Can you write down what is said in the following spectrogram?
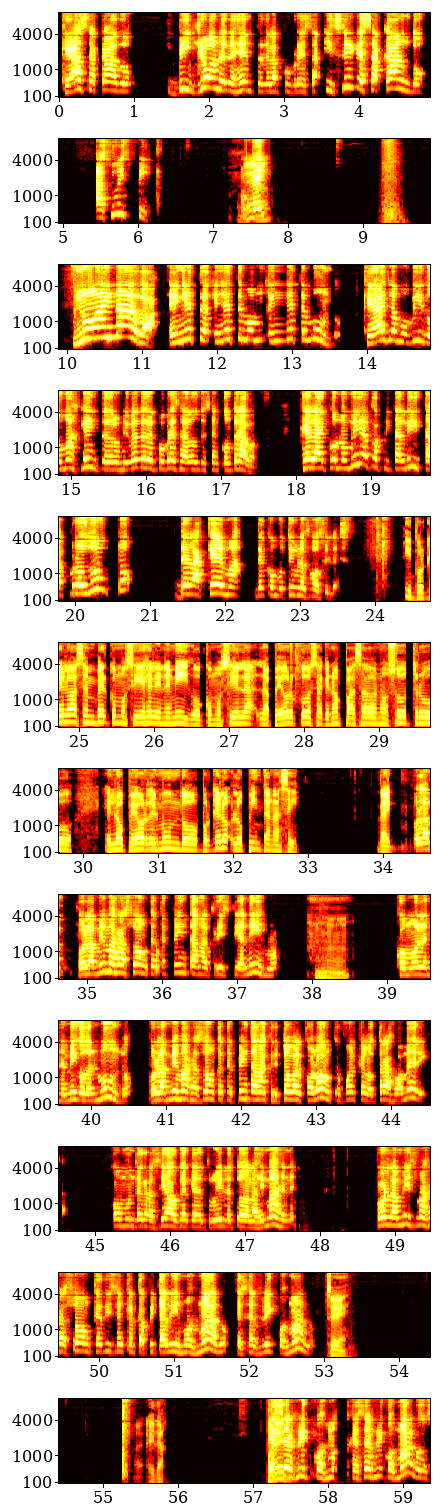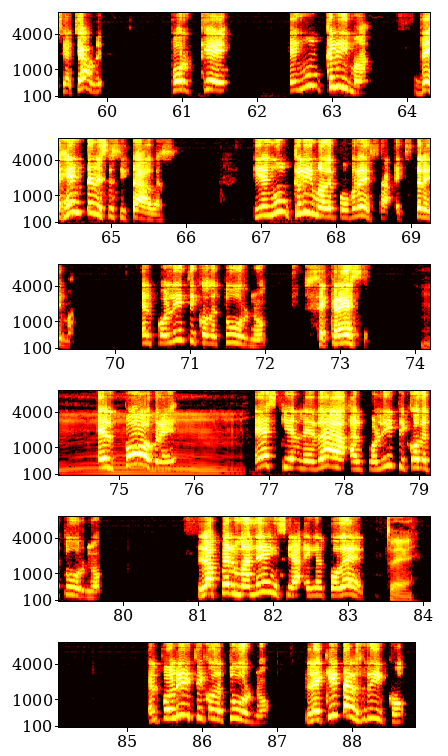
que ha sacado billones de gente de la pobreza y sigue sacando a su speak. Ok. No hay nada en este, en, este, en este mundo que haya movido más gente de los niveles de pobreza de donde se encontraban que la economía capitalista producto de la quema de combustibles fósiles. ¿Y por qué lo hacen ver como si es el enemigo, como si es la, la peor cosa que nos ha pasado a nosotros, es lo peor del mundo? ¿Por qué lo, lo pintan así? Like, Por la, por la misma razón que te pintan al cristianismo como el enemigo del mundo, por la misma razón que te pintan a Cristóbal Colón, que fue el que lo trajo a América, como un desgraciado que hay que destruirle todas las imágenes, por la misma razón que dicen que el capitalismo es malo, que ser rico es malo, sí. Ahí está. que ser, rico es, que ser rico es malo, decía Chávez, porque en un clima de gente necesitadas Y en un clima de pobreza extrema, el político de turno se crece. El pobre Mm, es quien le da al político de turno la permanencia en el poder. Sí. El político de turno le quita al rico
